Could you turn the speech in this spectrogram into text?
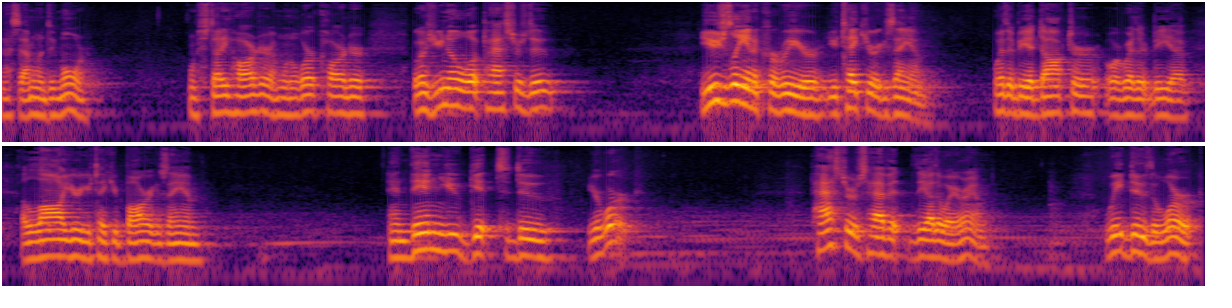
And I said, I'm going to do more. I'm going to study harder. I'm going to work harder. Because you know what pastors do? Usually in a career, you take your exam, whether it be a doctor or whether it be a, a lawyer, you take your bar exam. And then you get to do your work. Pastors have it the other way around. We do the work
